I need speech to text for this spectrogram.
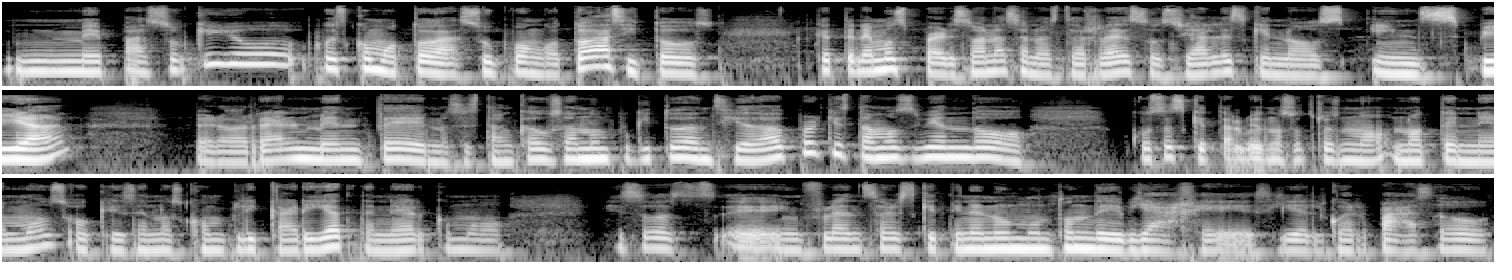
Me pasó que yo, pues como todas, supongo, todas y todos, que tenemos personas en nuestras redes sociales que nos inspiran, pero realmente nos están causando un poquito de ansiedad porque estamos viendo cosas que tal vez nosotros no, no tenemos o que se nos complicaría tener como esos eh, influencers que tienen un montón de viajes y el cuerpazo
